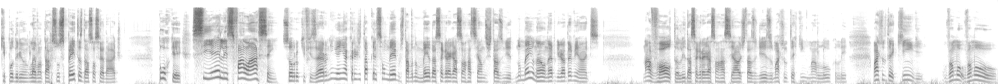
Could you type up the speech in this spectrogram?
que poderiam levantar suspeitas da sociedade. Porque se eles falassem sobre o que fizeram, ninguém ia acreditar porque eles são negros. Estava no meio da segregação racial nos Estados Unidos. No meio não, né? Porque já teve antes. Na volta ali da segregação racial dos Estados Unidos, o Martin Luther King maluco ali. Martin Luther King, vamos, vamos,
